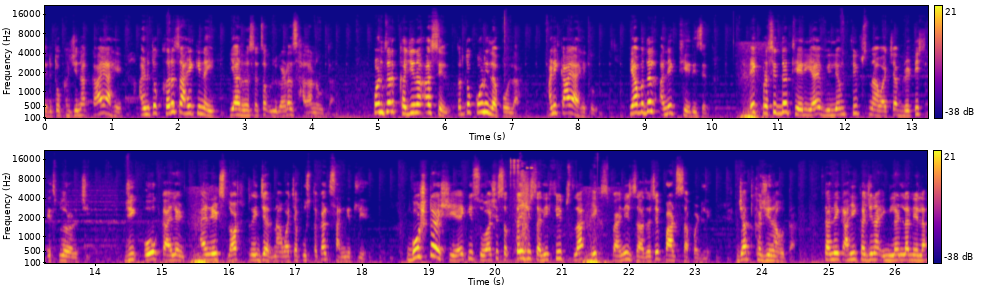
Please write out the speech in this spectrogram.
तरी तो खजिना काय आहे आणि तो खरंच आहे की नाही या रहस्याचा उलगडा झाला नव्हता. पण जर खजिना असेल तर तो कोणी लपवला आणि काय आहे तो? याबद्दल अनेक थिअरीज आहेत. एक प्रसिद्ध थिअरी आहे विलियम फिप्स नावाच्या ब्रिटिश एक्सप्लोररची जी Oak Island and its lost treasure नावाच्या पुस्तकात सांगितली आहे. गोष्ट अशी आहे की सोळाशे सत्त्याऐंशी साली फिप्सला एक स्पॅनिश जहाजाचे पार्ट सापडले ज्यात खजिना होता. त्याने काही खजिना इंग्लंडला नेला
